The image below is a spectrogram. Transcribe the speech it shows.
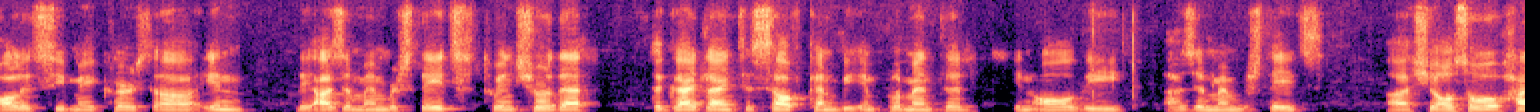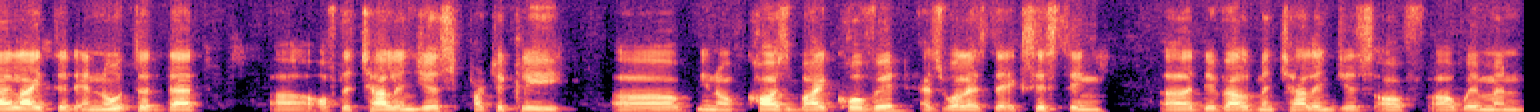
policymakers in the ASEAN member states to ensure that the guidelines itself can be implemented in all the ASEAN member states. Uh, she also highlighted and noted that uh, of the challenges, particularly uh, you know caused by COVID, as well as the existing uh, development challenges of uh, women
